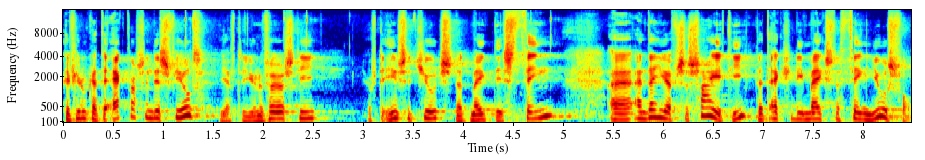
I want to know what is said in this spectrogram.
if you look at the actors in this field, you have the university, you have the institutes that make this thing, uh, and then you have society that actually makes the thing useful.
